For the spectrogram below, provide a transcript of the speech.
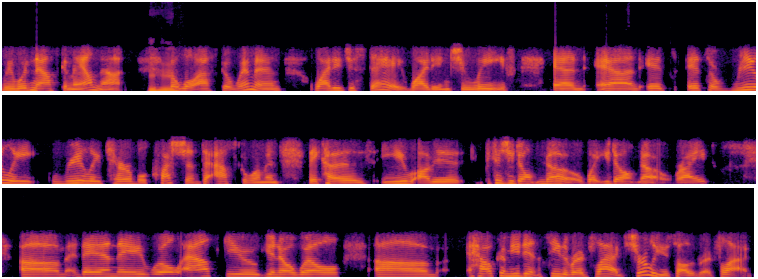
We wouldn't ask a man that, Mhm. but we'll ask a woman, why did you stay? Why didn't you leave? And and it's it's a really really terrible question to ask a woman because you obviously because you don't know what you don't know, right? Um, then they will ask you, you know, well, um, how come you didn't see the red flags? Surely you saw the red flags.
